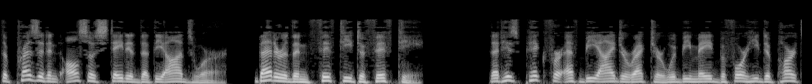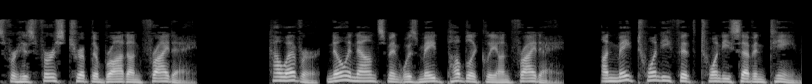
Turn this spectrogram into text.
The president also stated that the odds were better than 50 to 50 that his pick for FBI director would be made before he departs for his first trip abroad on Friday. However, no announcement was made publicly on Friday. On May 25, 2017,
